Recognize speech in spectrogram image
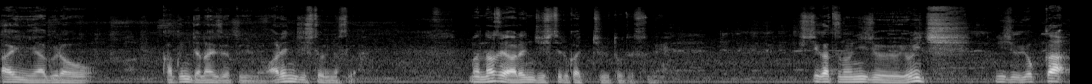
愛にあぐらをかくんじゃないぜというのをアレンジしておりますが、まあ、なぜアレンジしてるかっていうとですね7月の24日24日、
